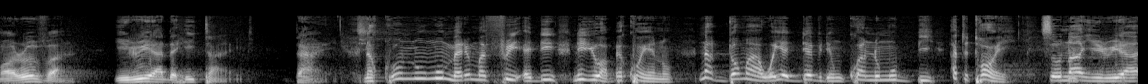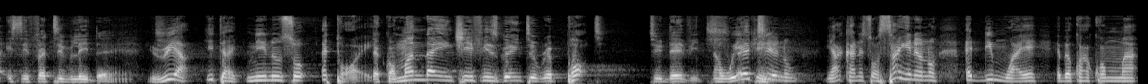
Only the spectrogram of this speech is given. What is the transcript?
Moreover, Uriah the Hittite died. na kuro no mu mmarima firi adi ne yoab bɛkɔeɛ no na dɔm a wɔyɛ david nkoa no mu bi ɛtotɔe So now Uriah is effectively dead. uria hittite ni no nso ɛtɔe The commander in chief is going to report to David. na king. akyire no nea aka ne sɛ ɔsahene no adi mmuaeɛ ɛbɛkɔ akɔma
